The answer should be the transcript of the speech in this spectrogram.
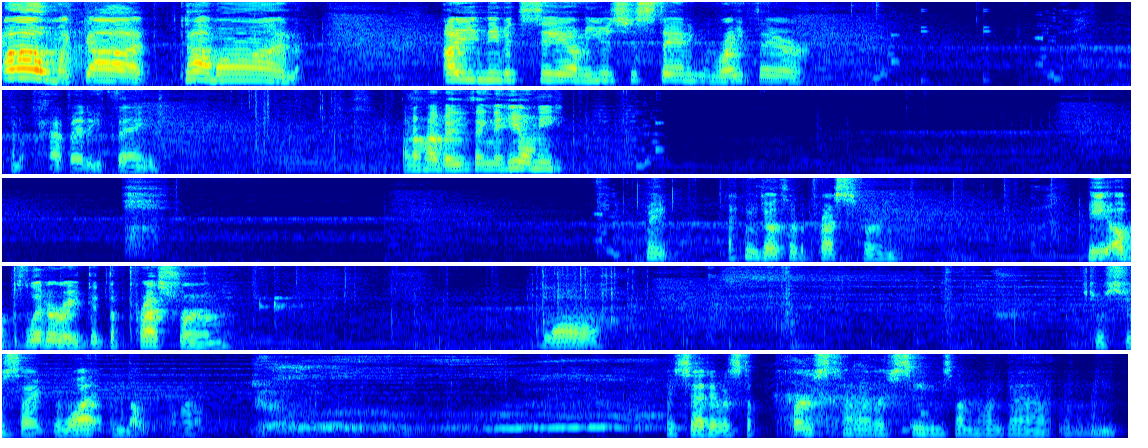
Oh my god! Come on! I didn't even see him. He was just standing right there. I don't have anything. I don't have anything to heal me. Wait, I can go through the press room. He obliterated the press room wall. It was just like, what in the world? They said it was the first time I ever seen something like that. Um,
